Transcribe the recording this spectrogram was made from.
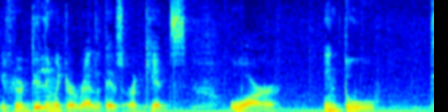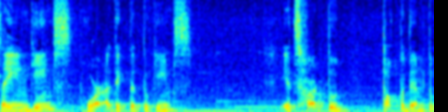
if you're dealing with your relatives or kids who are into playing games, who are addicted to games, it's hard to talk to them to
